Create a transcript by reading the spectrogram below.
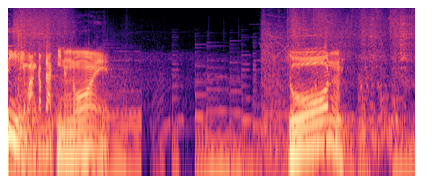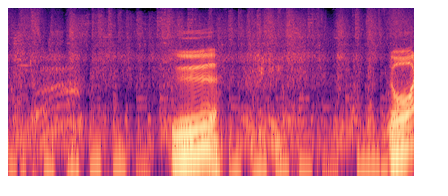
นี่วางกับดักนี่นางน้อย โดนเออโดน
